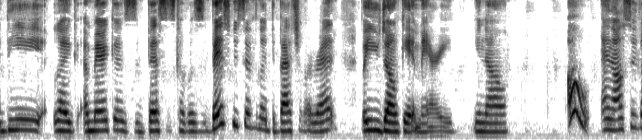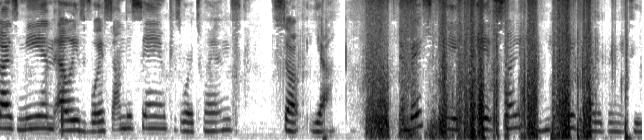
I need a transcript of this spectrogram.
the like America's bestest couples, basically something like The Bachelorette, but you don't get married, you know. Oh, and also, guys, me and Ellie's voice sound the same because we're twins. So yeah, and basically it started in UK, but I would bring it to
